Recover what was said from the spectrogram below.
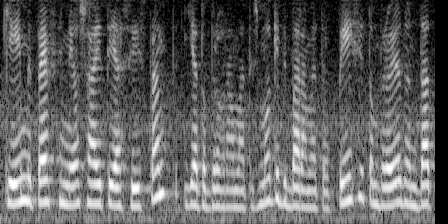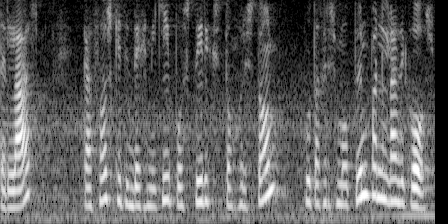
και είμαι υπεύθυνη ως IT Assistant για τον προγραμματισμό και την παραμετροποίηση των προϊόντων Datelas, καθώς και την τεχνική υποστήριξη των χρηστών που τα χρησιμοποιούν πανελλαδικώς.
